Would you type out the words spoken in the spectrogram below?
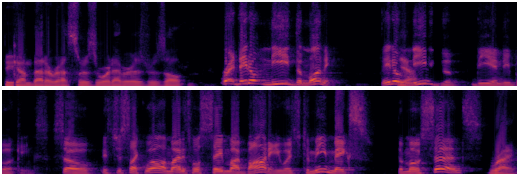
become better wrestlers or whatever as a result. Right. They don't need the money. They don't yeah. need the the indie bookings. So it's just like, well, I might as well save my body, which to me makes the most sense. Right.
